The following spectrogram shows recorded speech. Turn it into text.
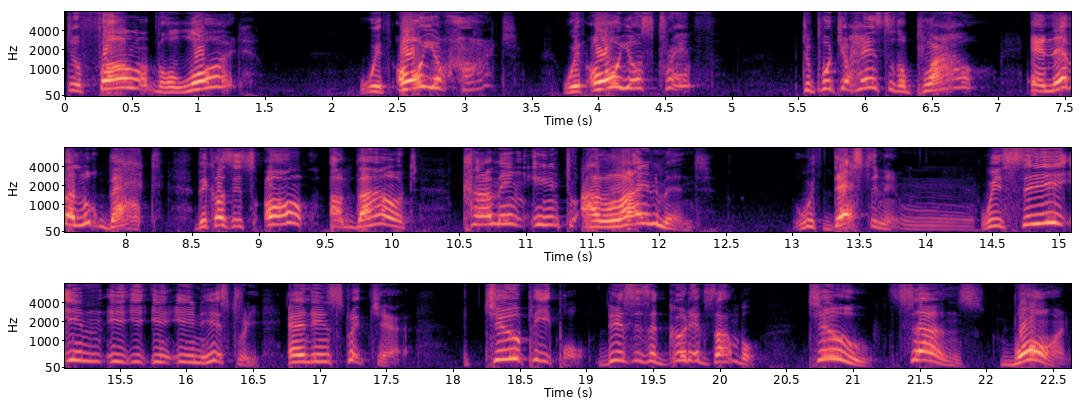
to follow the Lord with all your heart, with all your strength, to put your hands to the plow and never look back because it's all about coming into alignment with destiny. Mm. We see in, in, in history and in scripture two people, this is a good example, two sons born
